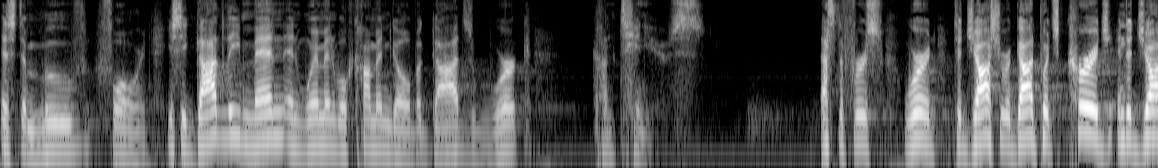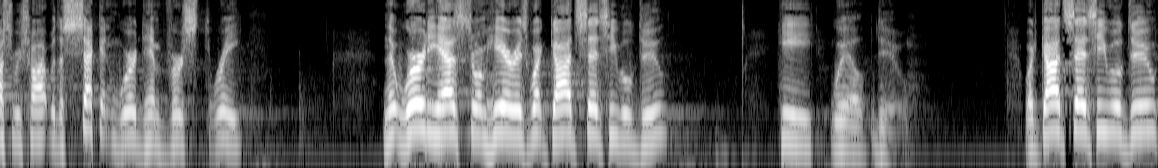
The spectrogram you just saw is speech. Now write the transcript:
is to move forward. You see, godly men and women will come and go, but God's work continues. That's the first word to Joshua. God puts courage into Joshua's heart with a second word to him, verse 3. And that word he has to him here is what God says he will do, he will do. What God says he will do,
